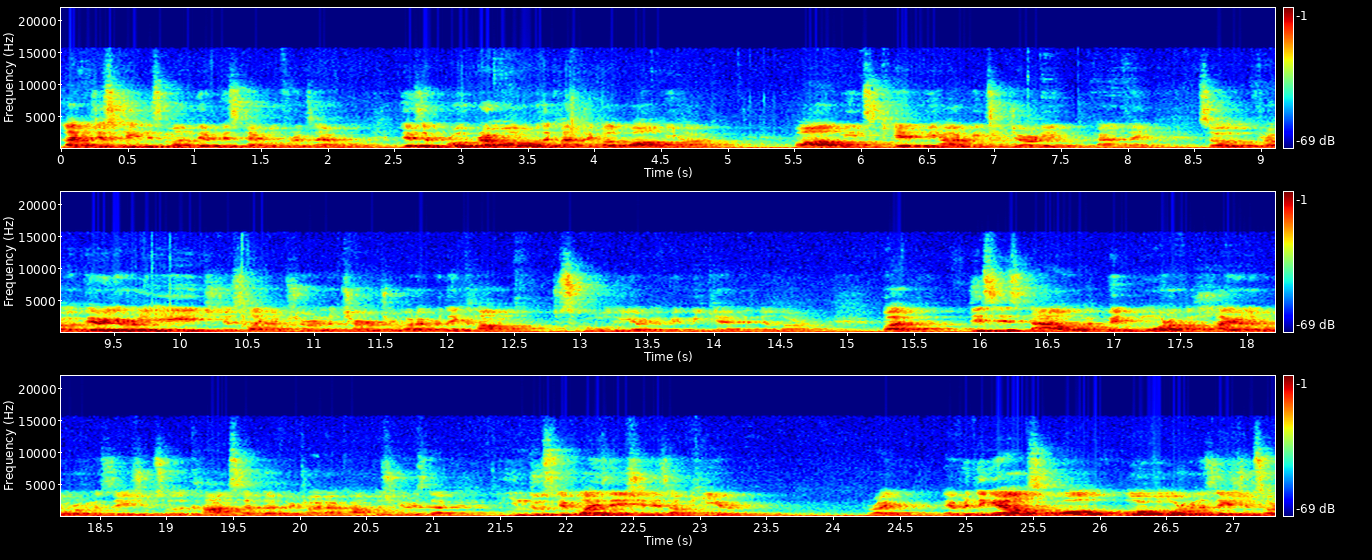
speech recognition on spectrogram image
like just take this mandir, this temple for example. There's a program all over the country called Bal Vihar. Bal means kid, Vihar means a journey kind of thing. So from a very early age, just like I'm sure in the church or whatever, they come to school here every weekend and they learn. But this is now a bit more of a higher level organization. So the concept that we're trying to accomplish here is that Hindu civilization is up here, right? Everything else, all local organizations are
